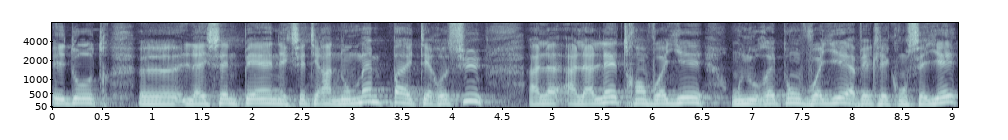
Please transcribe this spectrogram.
et d'autres, euh, la SNPN, etc., n'ont même pas été reçus, à la, lettre envoyée, on nous répond voyez avec les conseillers.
